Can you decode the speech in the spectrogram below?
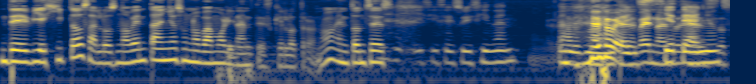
de viejitos a los 90 años, uno va a morir antes que el otro, ¿no? Entonces, ¿Y si se suicidan? A los bueno, 97 bueno, años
